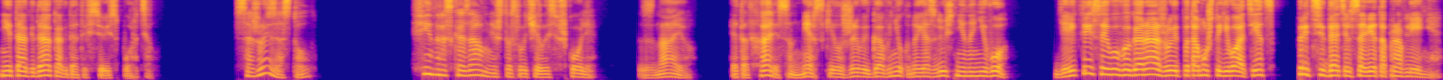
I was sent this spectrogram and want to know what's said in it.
Не тогда, когда ты все испортил. Сажусь за стол. Финн рассказал мне, что случилось в школе. Знаю. Этот Харрисон — мерзкий лживый говнюк, но я злюсь не на него. Директриса его выгораживает, потому что его отец — председатель совета правления.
